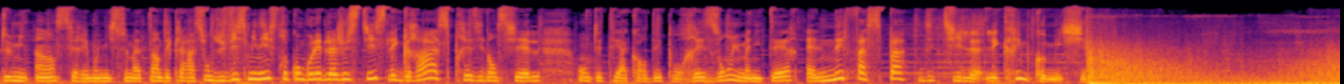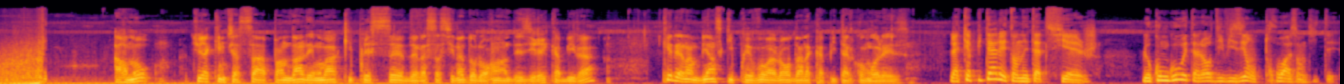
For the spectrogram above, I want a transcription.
2001. Cérémonie ce matin, déclaration du vice-ministre congolais de la Justice. Les grâces présidentielles ont été accordées pour raisons humanitaires. Elles n'effacent pas, dit-il, les crimes commis. Arnaud, tu es à Kinshasa pendant les mois qui précèdent l'assassinat de Laurent Désiré Kabila. Quelle est l'ambiance qui prévaut alors dans la capitale congolaise? La capitale est en état de siège. Le Congo est alors divisé en trois entités.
